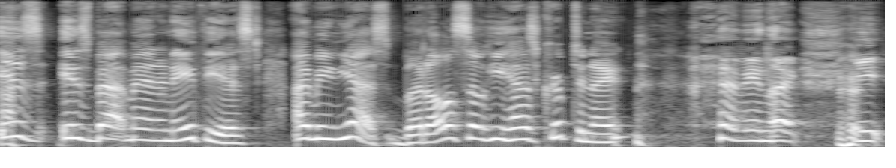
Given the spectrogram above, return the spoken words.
is is Batman an atheist? I mean, yes, but also he has kryptonite. I mean, like he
